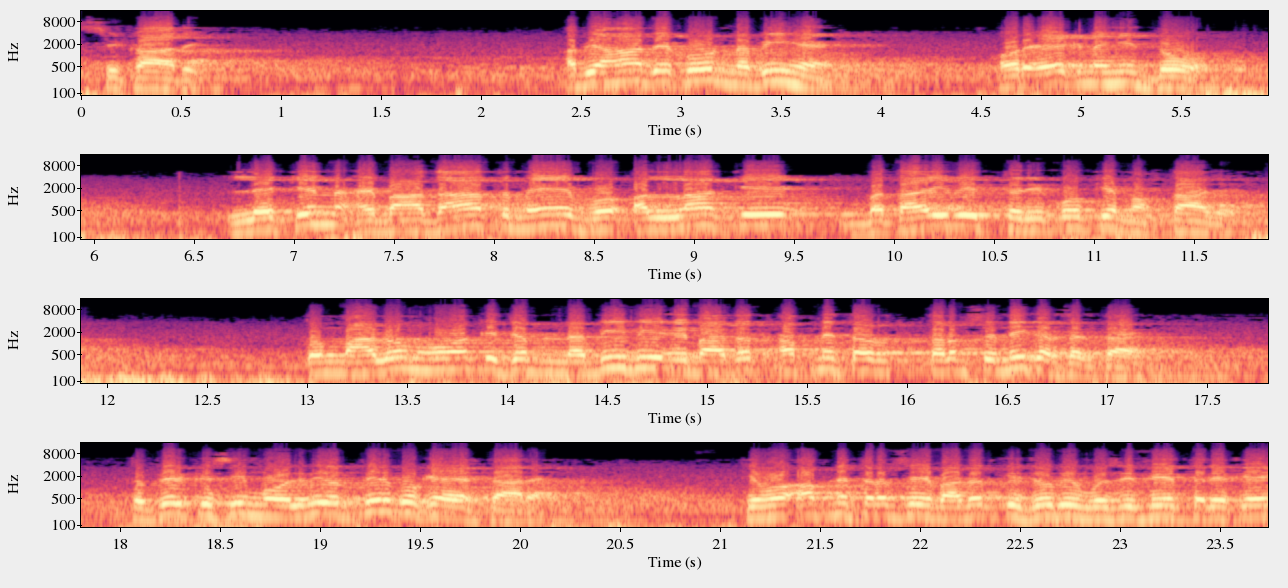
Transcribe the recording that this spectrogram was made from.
سکھا دے۔ اب یہاں دیکھو نبی ہے اور ایک نہیں دو، لیکن عبادات میں وہ اللہ کے بتائی ہوئی طریقوں کے محتاج ہے تو معلوم ہوا کہ جب نبی بھی عبادت اپنے طرف سے نہیں کر سکتا ہے، تو پھر کسی مولوی اور پھر کو کیا اختیار ہے؟ کہ وہ اپنے طرف سے عبادت کے جو بھی وظیفے، طریقے،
